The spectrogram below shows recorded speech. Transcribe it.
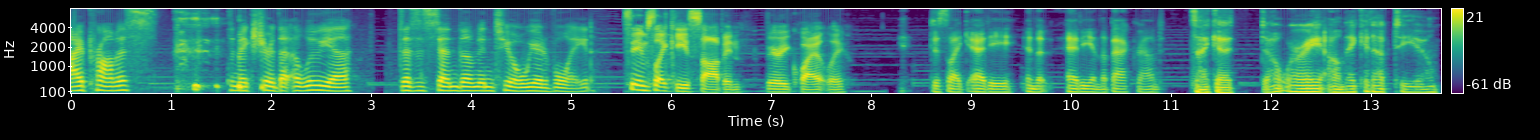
I promise to make sure that Aluya doesn't send them into a weird void. Seems like he's sobbing very quietly. Just like Eddie in the Eddie in the background. It's like a don't worry, I'll make it up to you.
